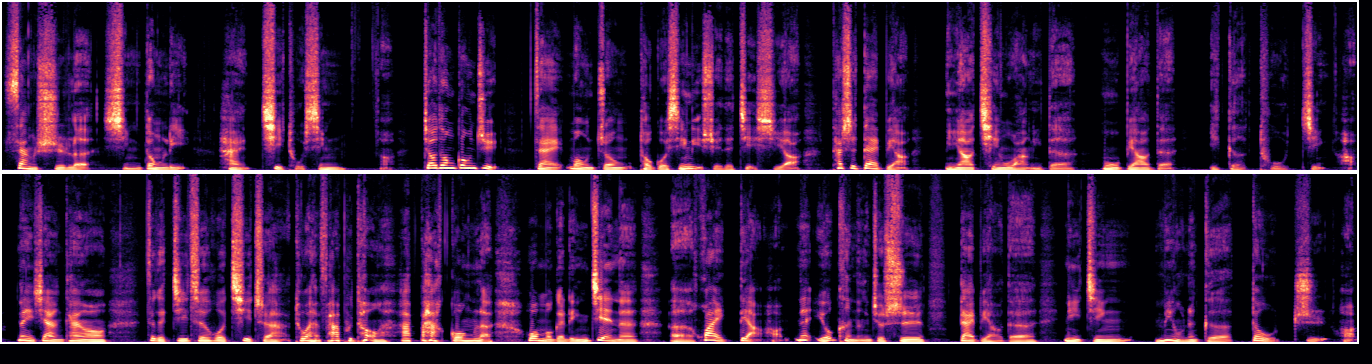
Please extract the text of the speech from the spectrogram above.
丧失了行动力和企图心啊。交通工具在梦中透过心理学的解析啊，它是代表你要前往你的目标的。一个途径，好，那你想想看哦，这个机车或汽车啊，突然发不动啊，它罢工了，或某个零件呢，呃，坏掉，哈，那有可能就是代表的你已经没有那个斗志，哈，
